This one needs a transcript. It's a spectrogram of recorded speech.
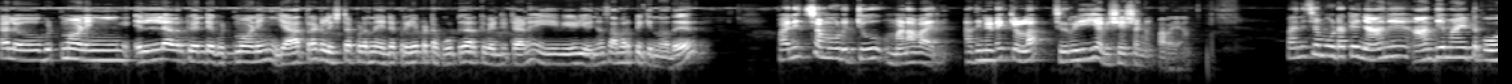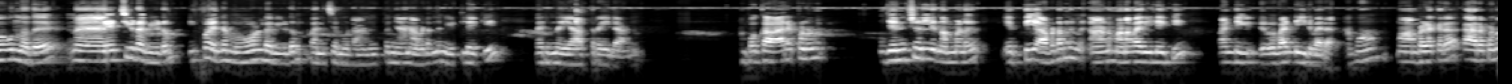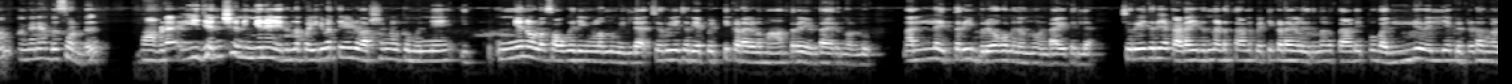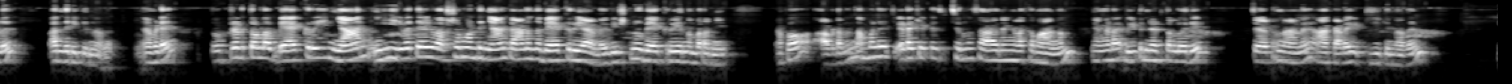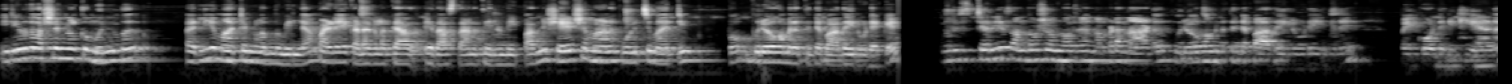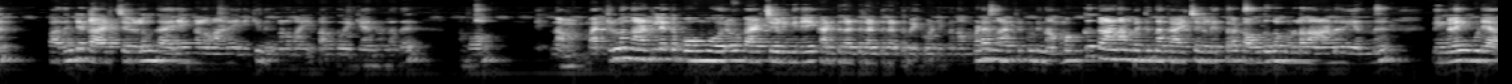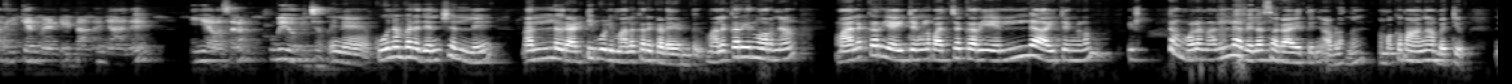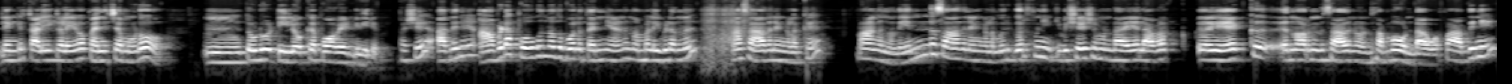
Hello good morning എല്ലാവർക്കും എന്റെ good morning യാത്രകൾ ഇഷ്ടപ്പെടുന്ന എന്റെ പ്രിയപ്പെട്ട കൂട്ടുകാർക്ക് വേണ്ടിയിട്ടാണ് ഈ വീഡിയോ ഞാൻ സമർപ്പിക്കുന്നത്. പനിച്ചമൂട് ടു മണവാരി. അതിനിടയ്ക്കുള്ള ചെറിയ വിശേഷങ്ങൾ പറയാം. പനിച്ചമൂടൊക്കെ ഞാൻ ആദ്യമായിട്ട് പോകുന്നത് ചേച്ചിയുടെ വീടും ഇപ്പോൾ എന്റെ മോളുടെ വീടും പനിച്ചമൂടാണ് ഇപ്പം ഞാൻ അവിടെ നിന്ന് വീട്ടിലേക്ക് വരുന്ന യാത്രയിലാണ്. അപ്പോൾ കാരക്കുളം ജംഗ്ഷനിൽ നമ്മൾ എത്തി അവിടെ നിന്ന് ആണ് മണവാരിയിലേക്ക് വണ്ടി വണ്ടിയിൽ വരാൻ. അപ്പോൾ മാമ്പഴക്കര കാരക്കണം അങ്ങനെ ബസ്സുണ്ട്. അപ്പോൾ അവിടെ ഈ ജംഗ്ഷൻ ഇങ്ങനെ ഇരുന്നപ്പോൾ ഇരുപത്തേഴ് വർഷങ്ങൾക്ക് മുന്നേ ഇങ്ങനെയുള്ള സൗകര്യങ്ങളൊന്നും ഇല്ല. ചെറിയ ചെറിയ പെട്ടിക്കടകൾ മാത്രമേ ഉണ്ടായിരുന്നുള്ളൂ. നല്ല ഇത്രയും പുരോഗമനമൊന്നും ഉണ്ടായിട്ടില്ല. ചെറിയ ചെറിയ കട ഇരുന്നിടത്താണ് പെട്ടിക്കടകൾ ഇരുന്നിടത്താണ് ഇപ്പോൾ വലിയ വലിയ കെട്ടിടങ്ങൾ വന്നിരിക്കുന്നത്. അവിടെ തൊട്ടടുത്തുള്ള ബേക്കറി ഞാൻ ഈ ഇരുപത്തേഴ് വർഷം കൊണ്ട് ഞാൻ കാണുന്ന ബേക്കറിയാണ് വിഷ്ണു ബേക്കറി എന്ന് പറഞ്ഞ്. അപ്പോൾ അവിടെ നിന്ന് നമ്മൾ ഇടയ്ക്കൊക്കെ ചെന്ന് സാധനങ്ങളൊക്കെ വാങ്ങും. ഞങ്ങളുടെ വീട്ടിന്റെ അടുത്തുള്ളൊരു ചേട്ടനാണ് ആ കട ഇട്ടിരിക്കുന്നത്. ഇരുപത് വർഷങ്ങൾക്ക് മുൻപ് വലിയ മാറ്റങ്ങളൊന്നുമില്ല. പഴയ കടകളൊക്കെ യഥാസ്ഥാനത്തിലുണ്ട്. ഇപ്പം അതിന് ശേഷമാണ് പൊളിച്ച് മാറ്റി ഇപ്പം പുരോഗമനത്തിന്റെ പാതയിലൂടെയൊക്കെ. ഒരു ചെറിയ സന്തോഷം എന്ന് പറഞ്ഞാൽ നമ്മുടെ നാട് പുരോഗമനത്തിന്റെ പാതയിലൂടെ ഇങ്ങനെ പോയിക്കൊണ്ടിരിക്കുകയാണ്. അപ്പം അതിന്റെ കാഴ്ചകളും കാര്യങ്ങളുമാണ് എനിക്ക് നിങ്ങളുമായി പങ്കുവയ്ക്കാനുള്ളത്. അപ്പോൾ മറ്റുള്ള നാട്ടിലൊക്കെ പോകുമ്പോൾ ഓരോ കാഴ്ചകൾ ഇങ്ങനെ കണ്ട് കണ്ട് കണ്ട് കണ്ട് പോയിക്കൊണ്ടിരിക്കും. നമ്മുടെ നാട്ടിൽ കൂടി നമുക്ക് കാണാൻ പറ്റുന്ന കാഴ്ചകൾ എത്ര കൗതുകമുള്ളതാണ് എന്ന് നിങ്ങളെയും കൂടി അറിയിക്കാൻ വേണ്ടിയിട്ടാണ് ഞാൻ ഈ അവസരം ഉപയോഗിച്ചത്. പിന്നെ കൂനമ്പര ജംഗ്ഷനിൽ നല്ലൊരു അടിപൊളി മലക്കറി കടയുണ്ട്. മലക്കറി എന്ന് പറഞ്ഞാൽ മലക്കറി ഐറ്റങ്ങൾ പച്ചക്കറി എല്ലാ ഐറ്റങ്ങളും ഇഷ്ടം പോലെ നല്ല വില സഹായത്തിന് അവിടെ നിന്ന് നമുക്ക് വാങ്ങാൻ പറ്റും. അല്ലെങ്കിൽ കളിക്കളയോ പനിച്ചമൂടോ ഉം, തൊടുവട്ടിയിലോ പോവേണ്ടി വരും. പക്ഷേ അതിന് അവിടെ പോകുന്നത് പോലെ തന്നെയാണ് നമ്മൾ ഇവിടെ നിന്ന് ആ സാധനങ്ങളൊക്കെ വാങ്ങുന്നത്. എന്ത് സാധനങ്ങളും? ഒരു ഗർഭിണിക്ക് വിശേഷമുണ്ടായാൽ അവർക്ക് ഏക്ക് എന്ന് പറയുന്ന സാധനം സംഭവം ഉണ്ടാവും. അപ്പോൾ അതിന്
